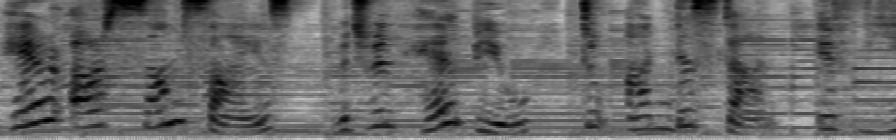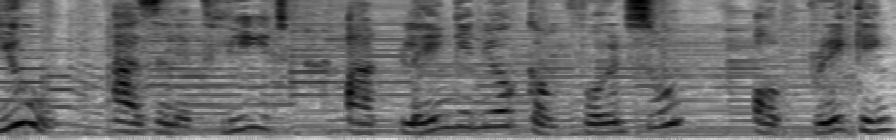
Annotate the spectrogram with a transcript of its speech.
Here are some signs which will help you to understand if you, as an athlete, are playing in your comfort zone or breaking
